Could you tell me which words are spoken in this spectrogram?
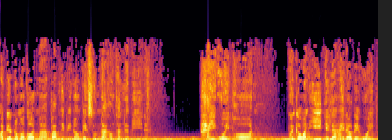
พอเดือนรอมฎอนมาปั๊บเนี่ยพี่น้องเป็นสุนนะของท่านนบีนะ ให้อวยพร เหมือนกับวันอีดเนี่ยแหละให้เราได้อวยพ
